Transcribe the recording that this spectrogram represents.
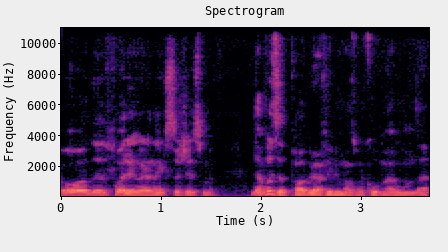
og det foregår en eksorsisme. Det er faktisk et par bra filmer som kommer om det.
